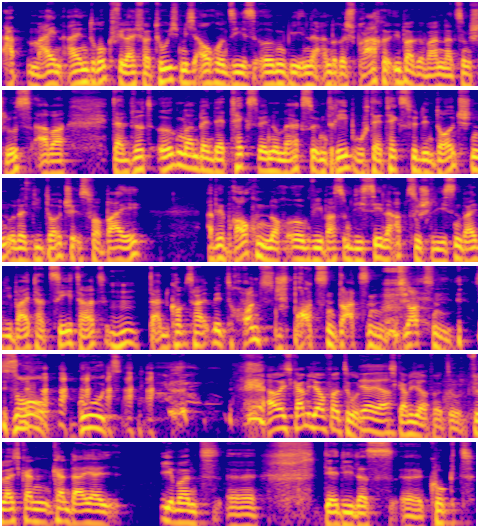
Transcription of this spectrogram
hab mein Eindruck, vielleicht vertue ich mich auch und sie ist irgendwie in eine andere Sprache übergewandert zum Schluss, aber dann wird irgendwann, wenn der Text, wenn du merkst, so im Drehbuch, der Text für den Deutschen oder die Deutsche ist vorbei, aber wir brauchen noch irgendwie was, um die Szene abzuschließen, weil die weiter zetert, dann kommt's halt mit Honzen, Sprotzen, Dotzen, Lotzen. So, gut. Aber ich kann mich auch vertun. Ja, ja. Ich kann mich auch vertun. Vielleicht kann, kann da ja jemand, äh, der die das äh, guckt,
